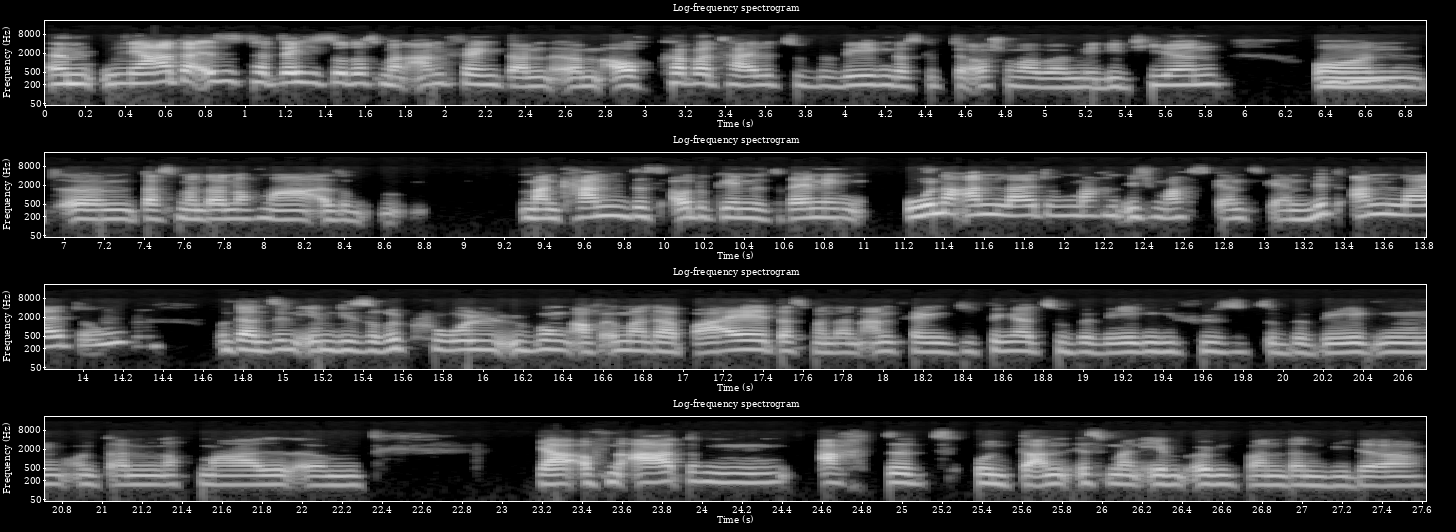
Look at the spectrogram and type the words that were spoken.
Ähm, ja, da ist es tatsächlich so, dass man anfängt, dann ähm, auch Körperteile zu bewegen. Das gibt es ja auch schon mal beim Meditieren. Mhm. Und ähm, dass man dann nochmal, also man kann das autogene Training ohne Anleitung machen. Ich mache es ganz gern mit Anleitung. Mhm. Und dann sind eben diese Rückholübungen auch immer dabei, dass man dann anfängt, die Finger zu bewegen, die Füße zu bewegen und dann nochmal ähm, ja, auf den Atem achtet und dann ist man eben irgendwann dann wieder,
